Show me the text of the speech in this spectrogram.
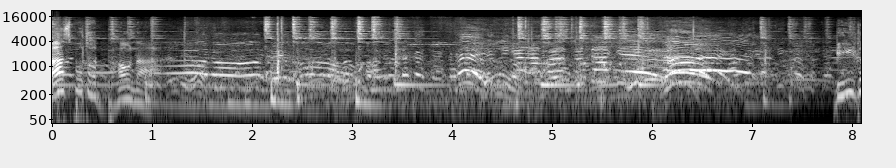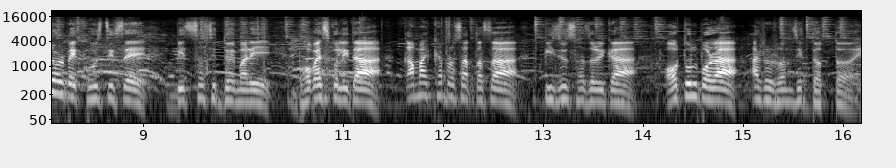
ৰাজপথত ভাওনা বীৰ দৰ্বে খোজ দিছে বিশ্বজিৎ দৈমাৰী ভৱেশ কলিতা কামাখ্যা প্ৰসাদ তাছা পীযুষ হাজৰিকা অতুল বৰা আৰু ৰঞ্জিত দত্তই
